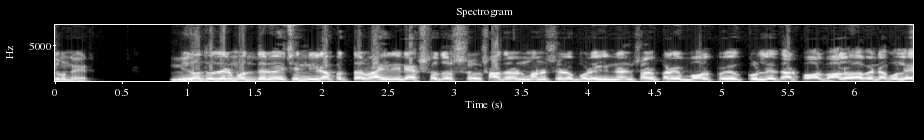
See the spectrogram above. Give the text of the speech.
জনের। নিহতদের মধ্যে রয়েছে নিরাপত্তা বাহিনীর এক সদস্য। সাধারণ মানুষের ওপরে ইরান সরকারের বল প্রয়োগ করলে তার ফল ভালো হবে না বলে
